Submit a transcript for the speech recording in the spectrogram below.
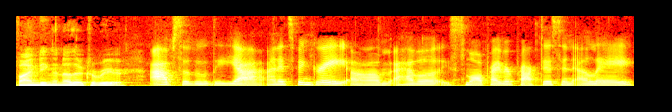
finding another career. Absolutely, yeah, and it's been great. Um, I have a small private practice in LA.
